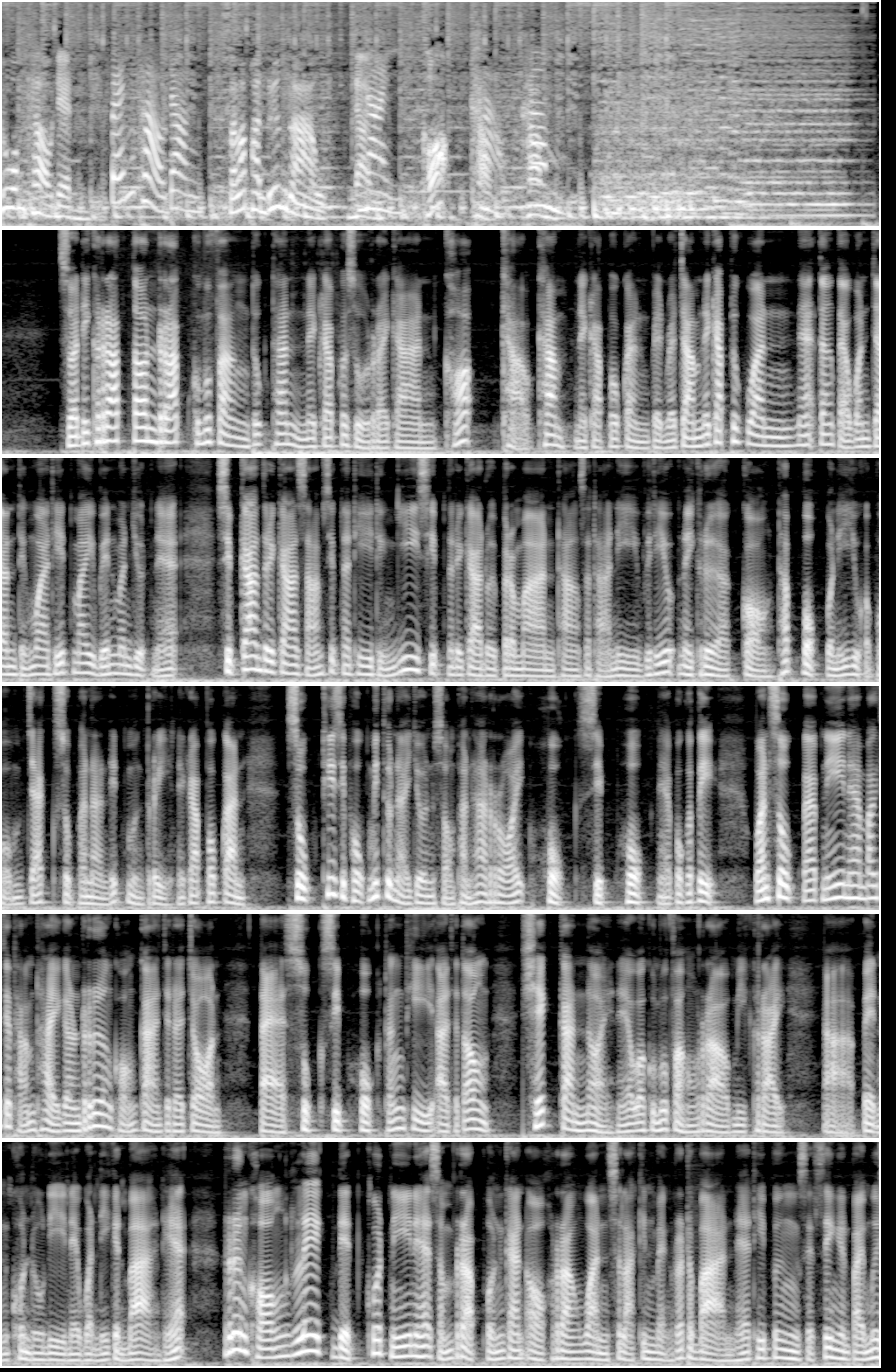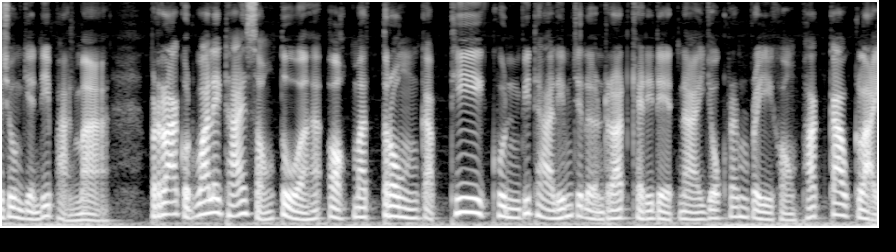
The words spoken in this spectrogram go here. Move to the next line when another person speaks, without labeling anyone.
ร่วมข่าวเด่น
เป็นข่าวดัง
สารพันเรื่องราว
ใน
ใน
เคาะข่าวค่ำ
สวัสดีครับ ต้อนรับคุณผู้ฟังทุกท่านนะครับเข้าสู่รายการเคาะข่าวค่ำนะครับพบกันเป็นประจำนะครับทุกวันนะตั้งแต่วันจันทร์ถึงวันอาทิตย์ไม่เว้นวันหยุดนะฮะ19นาฬิกา30 นาทีถึง 20นาฬิกาโดยประมาณทางสถานีวิทยุในเครือกองทัพบบก วันนี้อยู่กับผมแจ็คสุพนันนิตมนตรีนะครับพบกัน ศุกร์ที่ 16 มิถุนายน 2566เนี่ยปกติวันศุกร์แบบนี้นะมักจะถามไถ่กันเรื่องของการจราจร แต่ศุกร์16 ทั้งทีอาจจะต้องเช็คกันหน่อยนะว่าคุณผู้ฟังของเรามีใครเป็นคนดวงดีในวันนี้กันบ้างเนะเรื่องของเลขเด็ดงวดนี้นะฮะสำหรับผลการออกรางวัลสลากกินแบ่งรัฐบาลนะฮะที่เพิ่งเสร็จสิ้นกันไปเมื่อช่วงเย็นที่ผ่านมา ปรากฏว่าเลขท้าย 2 ตัวฮะออกมาตรงกับที่คุณพิธาลิ้มเจริญรัตแคนดิเดตนายกรัฐมนตรีของพรรคก้าวไกล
